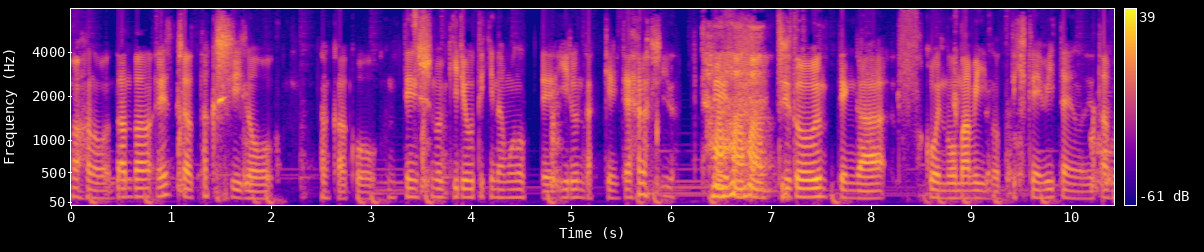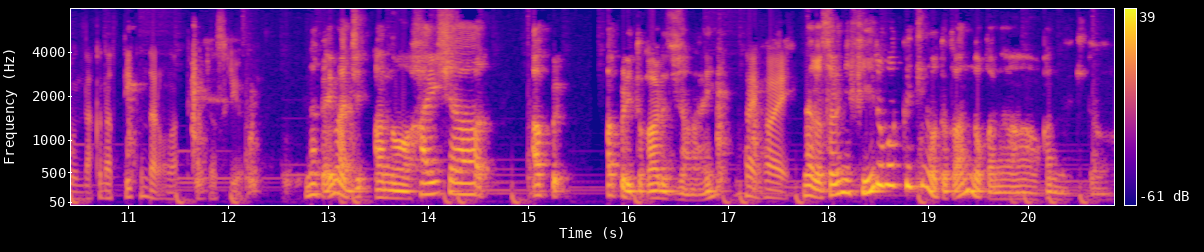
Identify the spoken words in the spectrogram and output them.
まあ、あの、だんだん、え、じゃあタクシーの、なんかこう、運転手の技量的なものっているんだっけみたいな話になって、自動運転がそこの波に乗ってきてみたいなので多分なくなっていくんだろうなって感じがするよね。なんか今じ、あの、配車アプリ、アプリとかあるじゃない？はいはい。なんかそれにフィードバック機能とかあんのかな？わかんないけど。フ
